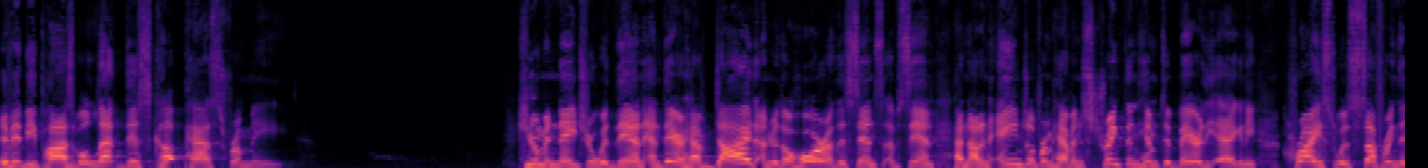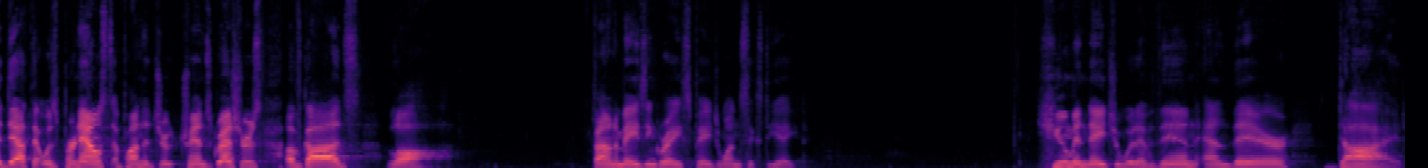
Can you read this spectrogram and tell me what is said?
if it be possible, let this cup pass from me. Human nature within and there have died under the horror of the sense of sin had not an angel from heaven strengthened him to bear the agony. Christ was suffering the death that was pronounced upon the transgressors of God's law. Found in Amazing Grace, page 168. Human nature would have then and there died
